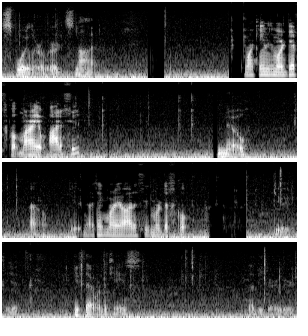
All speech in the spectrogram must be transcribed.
Spoiler alert, it's not. What game is more difficult? Mario Odyssey? No. Oh, dude, I think Mario Odyssey is more difficult. Dude, it, if that were the case, that'd be very weird.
